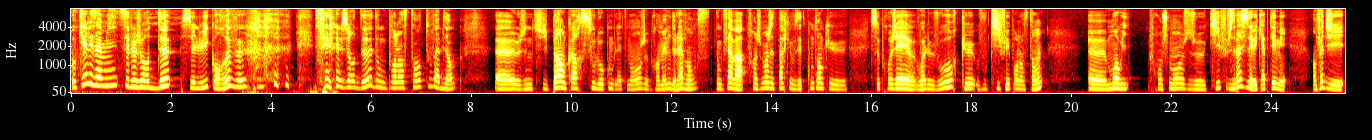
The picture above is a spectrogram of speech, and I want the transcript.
Ok les amis, c'est le jour 2, celui qu'on reveut. c'est le jour 2, donc pour l'instant tout va bien. Euh, je ne suis pas encore sous l'eau complètement, je prends même de l'avance. Donc ça va, franchement j'espère que vous êtes contents que ce projet euh, voit le jour, que vous kiffez pour l'instant. Euh, moi oui, franchement je kiffe. Je sais pas si vous avez capté, mais en fait, j'ai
